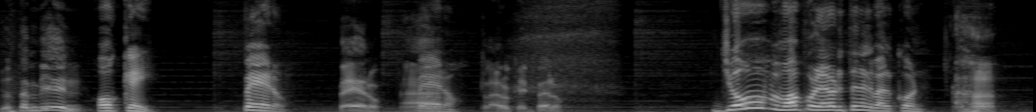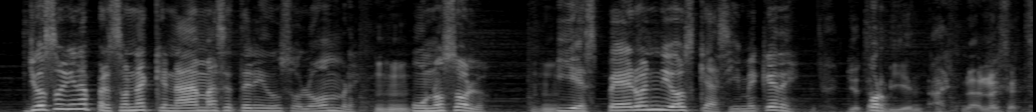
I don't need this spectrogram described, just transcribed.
Yo también. Ok. Pero Pero. ah, Pero. Claro que hay pero. yo me voy a poner ahorita en el balcón. Ajá. Yo soy una persona que nada más he tenido un solo hombre. Uno solo. Y espero en Dios que así me quede. Yo Por- también. Ay, no, no es cierto.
